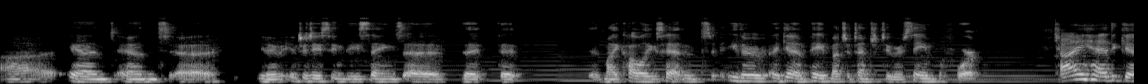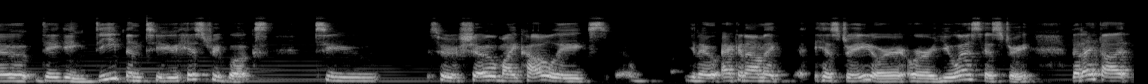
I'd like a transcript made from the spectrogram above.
uh, and and uh, you know introducing these things uh, that that my colleagues hadn't either again paid much attention to or seen before. I had to go digging deep into history books to sort of show my colleagues you know economic history or, or U.S. history that I thought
